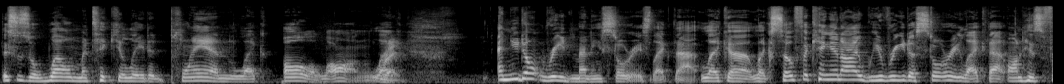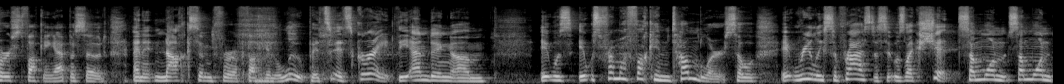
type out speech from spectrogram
this is a well meticulated plan like all along like right. and you don't read many stories like that. Like uh like Sofa King and I, we read a story like that on his first fucking episode and it knocks him for a fucking loop. It's it's great. The ending um it was it was from a fucking Tumblr, so it really surprised us. It was like shit, someone someone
